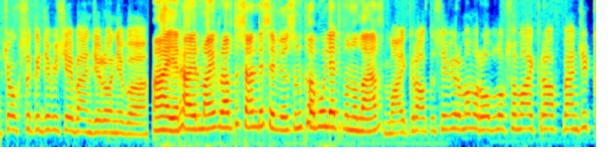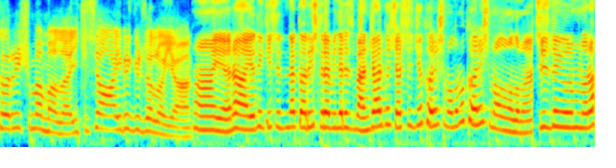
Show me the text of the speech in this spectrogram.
çok sıkıcı bir şey bence Roni bu. Hayır hayır Minecraft'ı sen de seviyorsun kabul et bunu Lav. Minecraft'ı seviyorum ama Roblox'a Minecraft bence karışmamalı. İkisi ayrı güzel oyun. Hayır hayır ikisini de karıştırabiliriz bence. Arkadaşlar sizce karışmalı mı karışmamalı mı? Siz de yorumlara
